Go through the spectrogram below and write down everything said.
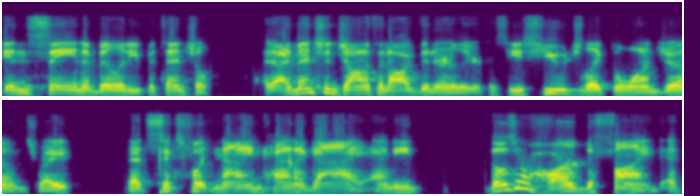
insane ability potential. I mentioned Jonathan Ogden earlier because he's huge like Dawand Jones, right? That six foot nine kind of guy. I mean, those are hard to find at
